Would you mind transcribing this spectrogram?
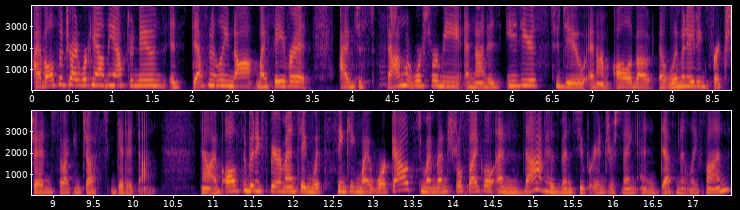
I've also tried working out in the afternoons. It's definitely not my favorite. I've just found what works for me, and that is easiest to do. And I'm all about eliminating friction so I can just get it done. Now, I've also been experimenting with syncing my workouts to my menstrual cycle, and that has been super interesting and definitely fun.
